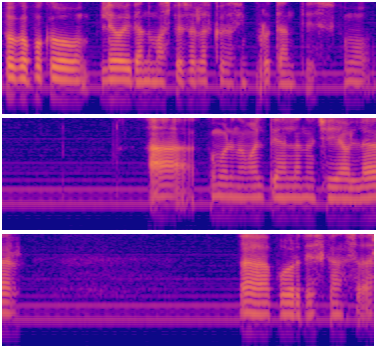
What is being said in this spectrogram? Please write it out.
Poco a poco le voy dando más peso a las cosas importantes, como a comer una maltea en la noche y hablar, a poder descansar,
